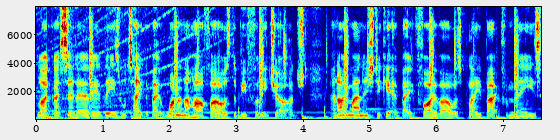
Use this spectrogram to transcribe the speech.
Like I said earlier, these will take about one and a half hours to be fully charged, and I managed to get about five hours playback from these,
